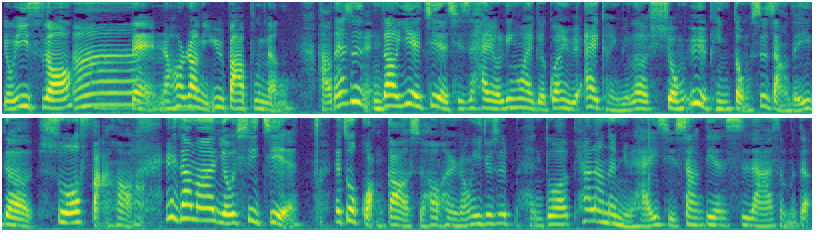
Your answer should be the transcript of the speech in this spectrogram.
有意思哦，啊、对，然后让你欲罢不能。好，但是你知道业界其实还有另外一个关于艾肯娱乐熊玉平董事长的一个说法哈，好因为你知道吗？游戏界在做广告的时候，很容易就是很多漂亮的女孩一起上电视啊什么的。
